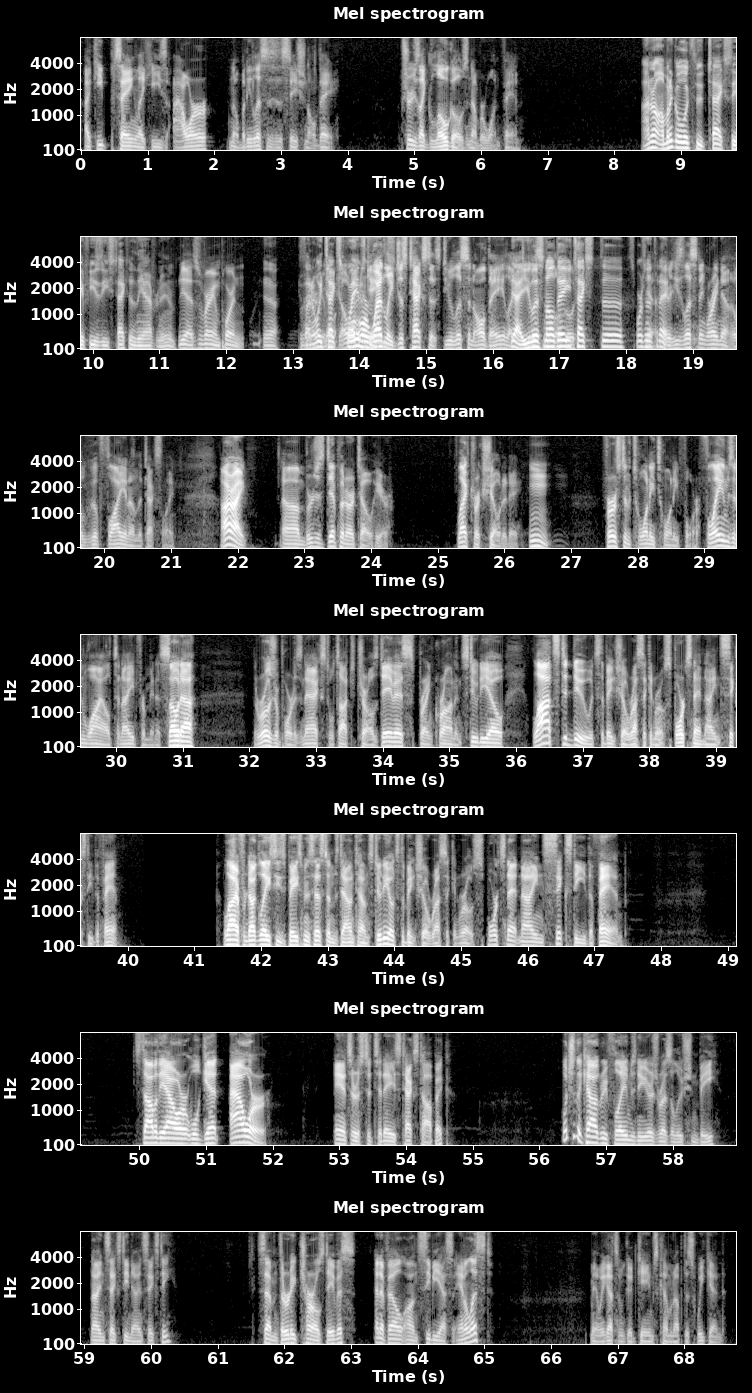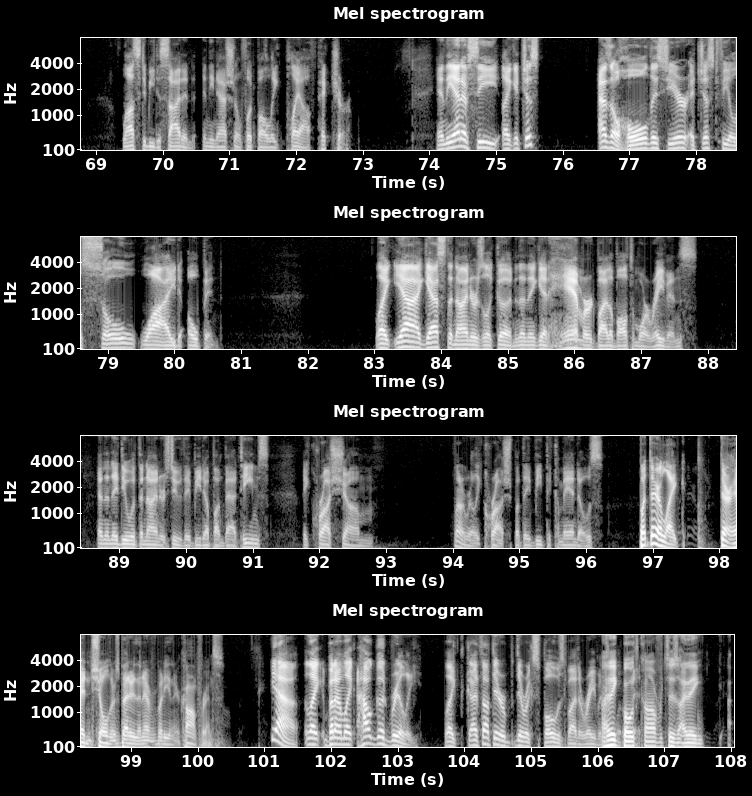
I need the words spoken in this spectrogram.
I keep saying like he's our no, but he listens to the station all day. I'm sure he's like Logo's number one fan. I don't know. I'm gonna go look through the text see if he's he's texted in the afternoon. Yeah, it's very important. Yeah, because I know he texts or, Flames or games. Wedley, just text us. Do you listen all day? Like, yeah, do you listen to all day. You text uh, Sportsnet Yeah, today. He's listening right now. He'll, he'll fly in on the text line. All right. Um, we're just dipping our toe here. Electric show today. Mm. First of 2024. Flames and Wild tonight from Minnesota. The Rose Report is next. We'll talk to Charles Davis, Brent Krahn in studio. Lots to do. It's the big show, Rusic and Rose, Sportsnet 960, The Fan. Live from Doug Lacey's Basement Systems downtown studio, it's the big show, Rusic and Rose, Sportsnet 960, The Fan. It's top of the hour. We'll get our answers to today's text topic. What should the Calgary Flames New Year's resolution be? 960, 960. 730, Charles Davis, NFL on CBS analyst. Man, we got some good games coming up this weekend. Lots to be decided in the National Football League playoff picture. And the NFC, like it just, as a whole this year, it just feels so wide open. Like, yeah, I guess the Niners look good, and then they get hammered by the Baltimore Ravens. And then they do what the Niners do. They beat up on bad teams. They crush, um, not really crush, but they beat the Commandos. But they're like they're head and shoulders better than everybody in their conference. Yeah, like, but I'm like, how good really? Like, I thought they were they were exposed by the Ravens. I think both bit. conferences. I think uh,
